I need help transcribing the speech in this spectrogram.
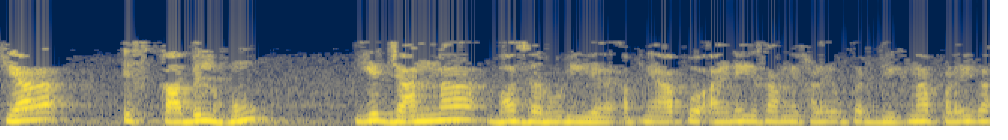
क्या इस काबिल हूँ, ये जानना बहुत ज़रूरी है। अपने आप को आईने के सामने खड़े होकर देखना पड़ेगा,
